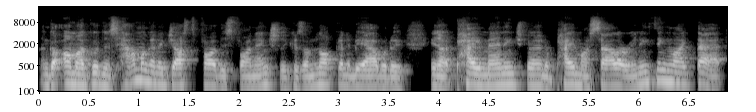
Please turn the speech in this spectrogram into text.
and go, oh my goodness, how am I going to justify this financially? Because I'm not going to be able to, you know, pay management or pay my salary or anything like that.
